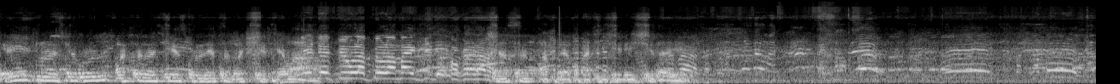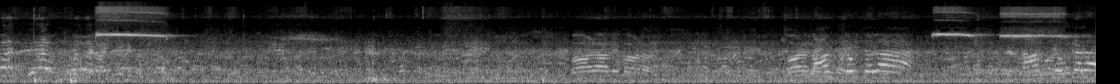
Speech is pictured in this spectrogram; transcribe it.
एक राष्ट्रकुल आंतरराष्ट्रीय स्पर्धेचं लक्ष ठेवा. पिवळा पिवळा माईक तिथे मोकळा झाला शासन आपल्या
